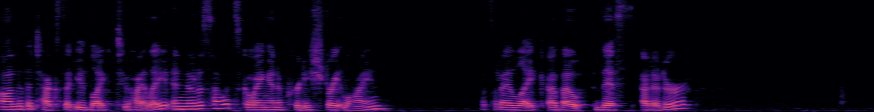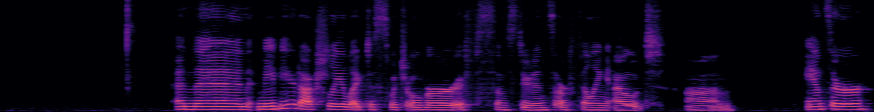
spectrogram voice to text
onto the text that you'd like to highlight and notice how it's going in a pretty straight line. That's what I like about this editor. And then maybe you'd actually like to switch over if some students are filling out um, answer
